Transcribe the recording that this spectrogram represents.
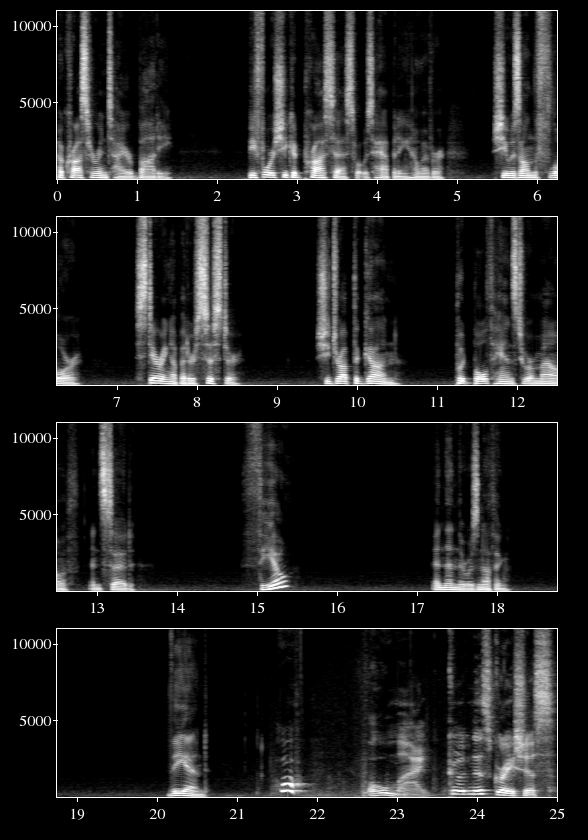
across her entire body. Before she could process what was happening, however, she was on the floor, staring up at her sister. She dropped the gun, put both hands to her mouth, and said, Theo? And then there was nothing. The end. Oh my goodness gracious.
